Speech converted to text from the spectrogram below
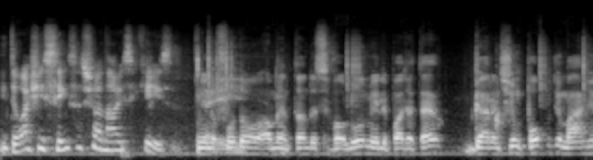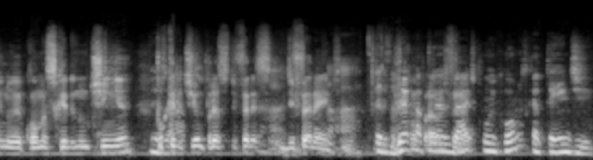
Então eu achei sensacional esse case. E no e- fundo, aumentando esse volume, ele pode até garantir um pouco de margem no e-commerce que ele não tinha, porque ele Exato. tinha um preço diferen- Exato, diferente. exato. Ele vê a capilaridade diferente. com o e-commerce, que atende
